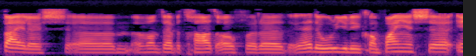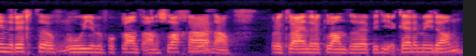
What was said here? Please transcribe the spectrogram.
pijlers? Um, want we hebben het gehad over de, hoe jullie campagnes inrichten, of mhm. hoe je voor klanten aan de slag gaat. Nou, voor de kleinere klanten heb je die Academy dan. Mhm.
